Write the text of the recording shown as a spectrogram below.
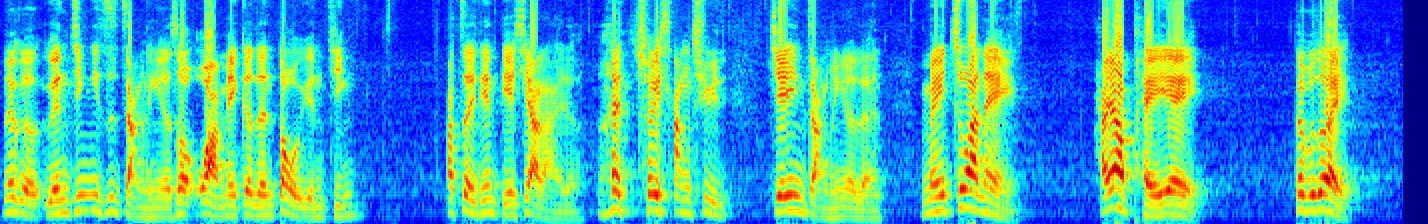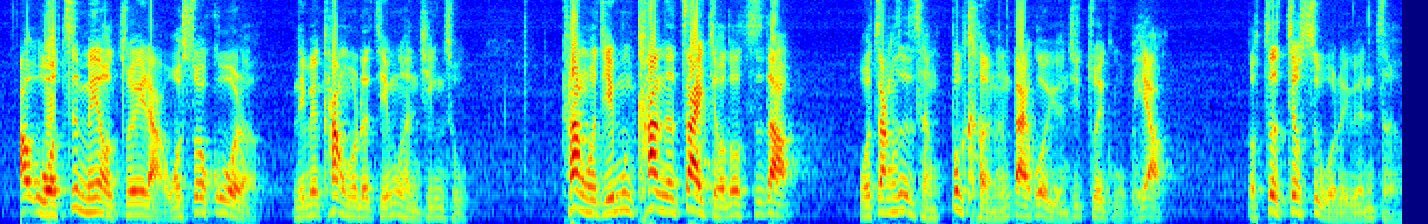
那个元金一直涨停的时候，哇，每个人都有元金，啊，这几天跌下来了，吹上去接近涨停的人没赚哎、还要赔哎、对不对？啊，我是没有追啦，我说过了，你们看我的节目很清楚，看我节目看的再久都知道，我张志成不可能带会员去追股票，哦，这就是我的原则，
